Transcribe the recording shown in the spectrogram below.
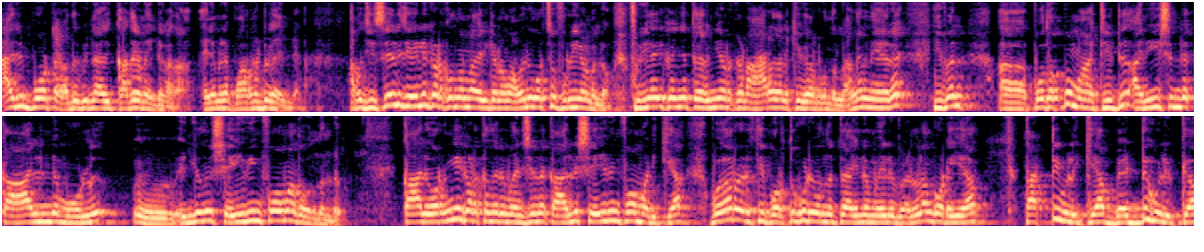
ആരും പോട്ടെ. അത് പിന്നെ കഥയാണ് അതിന്റെ കഥ. അതിനെ പിന്നെ പറഞ്ഞിട്ട് കാര്യമില്ല. അപ്പോൾ ജിസേൽ ജയിലിൽ കിടക്കുന്നുണ്ടായിരിക്കണം. അവന് കുറച്ച് ഫ്രീ ആണല്ലോ. ഫ്രീ ആയി കഴിഞ്ഞാൽ തിരഞ്ഞു കിടക്കണം ആരെ തലയ്ക്ക് കയറണം എന്നുള്ള. അങ്ങനെ നേരെ ഇവൻ പുതപ്പ് മാറ്റിയിട്ട് അനീഷിന്റെ കാലിന്റെ മുകളിൽ എനിക്കൊന്ന് ഷേവിങ് ഫോമാ തോന്നുന്നുണ്ട്. കാൽ ഉറങ്ങി കിടക്കുന്ന ഒരു മനുഷ്യന്റെ കാലിൽ ഷേവിങ് ഫോം അടിക്കുക വേറൊരുത്തി പുറത്തു കൂടി വന്നിട്ട് അതിന്റെ മേൽ വെള്ളം കുടയുക തട്ടി വിളിക്കുക ബെഡ് കുലുക്കുക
